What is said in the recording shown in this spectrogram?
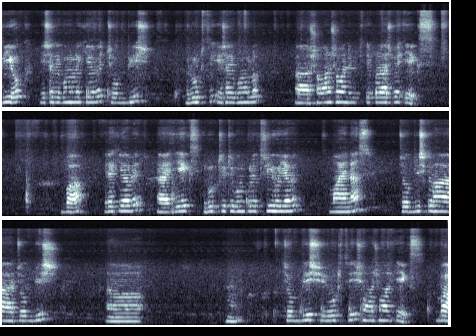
বিয়োগ, এর সাথে গুণ হলে কী হবে? চব্বিশ রুট থ্রি এর সাথে গুণ হলো সমান সমান এরপরে আসবে এক্স বা এটা কী হবে? এক্স রুট থ্রি গুণ করে থ্রি হয়ে যাবে মাইনাস চব্বিশকে চব্বিশ চব্বিশ রুট থ্রি সমান সমান এক্স বা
